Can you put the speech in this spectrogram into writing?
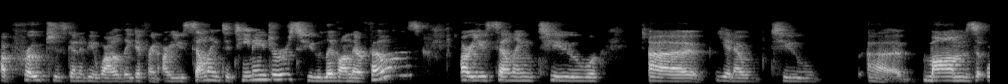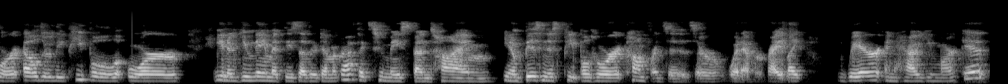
approach is going to be wildly different. Are you selling to teenagers who live on their phones? Are you selling to, uh, you know, to uh, moms or elderly people or you know you name it these other demographics who may spend time you know business people who are at conferences or whatever right like where and how you market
